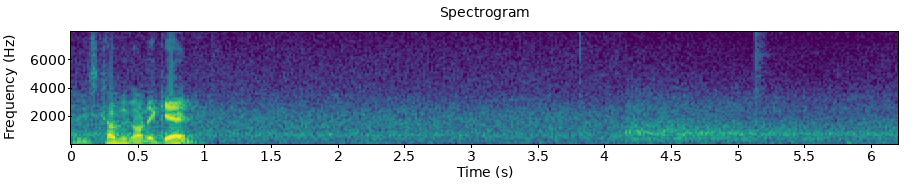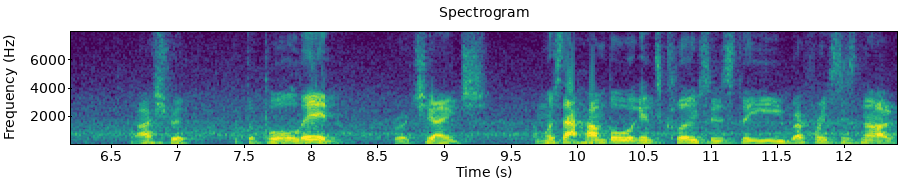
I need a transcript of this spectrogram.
And he's coming on again. Rashford with the ball in for a change. And was that handball against Klose? The referee says no.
